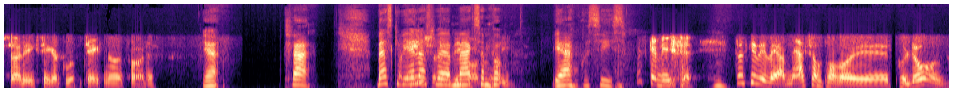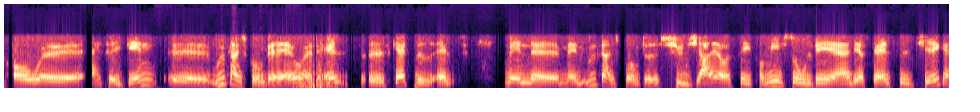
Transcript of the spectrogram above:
så er det ikke sikkert, at du har betalt noget for det. Ja, klart. Hvad skal og vi ellers være opmærksom på? Ja, præcis. Skal vi, så skal vi være opmærksom på, øh, på lån. Og øh, altså igen, øh, udgangspunktet er jo, at alt, øh, skat ved alt. Men, øh, men udgangspunktet, synes jeg også set fra min stol, det er, at jeg skal altid tjekke,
